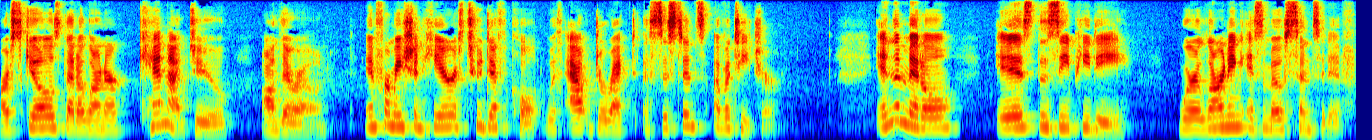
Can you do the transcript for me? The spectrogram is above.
are skills that a learner cannot do on their own. Information here is too difficult without direct assistance of a teacher. In the middle is the ZPD, where learning is most sensitive.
